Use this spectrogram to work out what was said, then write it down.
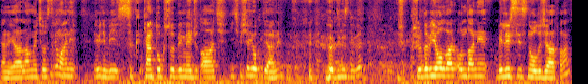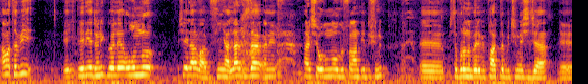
Yani yararlanmaya çalıştık ama hani ne bileyim bir sık kent dokusu, bir mevcut ağaç, hiçbir şey yoktu yani. Gördüğünüz gibi. Şu- şurada bir yol var. Onda hani belirsiz ne olacağı falan. Ama tabii e, ileriye dönük böyle olumlu şeyler vardı, sinyaller. Biz de hani her şey olumlu olur falan diye düşünüp e, işte buranın böyle bir parkla bütünleşeceği e,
